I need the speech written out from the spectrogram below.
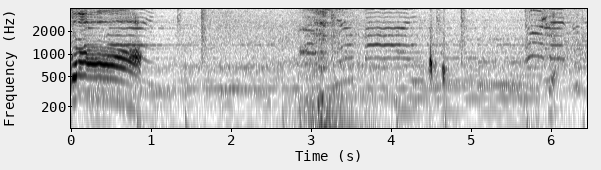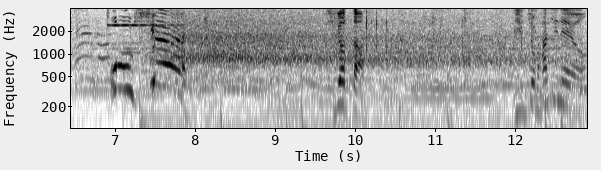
와. 오우 쉣. 지렸다. 님 좀 하시네요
